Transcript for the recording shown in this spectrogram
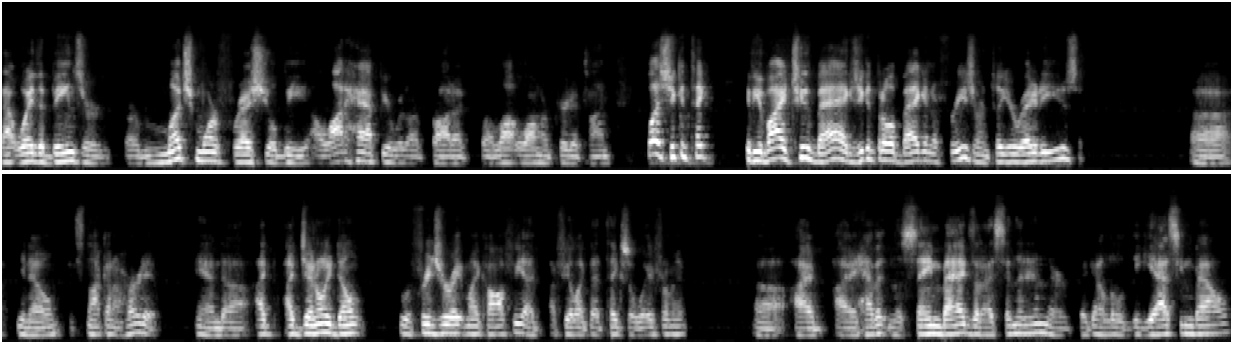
That way the beans are, are much more fresh. You'll be a lot happier with our product for a lot longer period of time. Plus you can take, if you buy two bags, you can throw a bag in the freezer until you're ready to use it. Uh, you know, it's not going to hurt it. And uh, I, I generally don't refrigerate my coffee. I, I feel like that takes away from it. Uh, I, I have it in the same bags that I send it in. They're, they got a little degassing valve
